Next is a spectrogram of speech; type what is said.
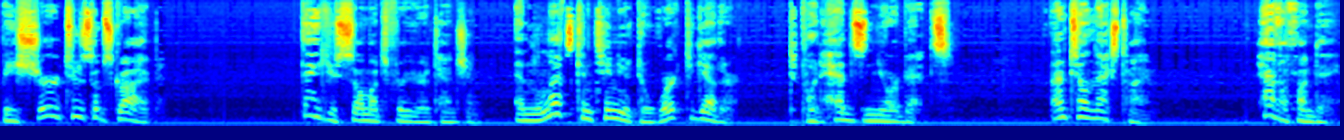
Be sure to subscribe. Thank you so much for your attention, and let's continue to work together to put heads in your beds. Until next time, have a fun day.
